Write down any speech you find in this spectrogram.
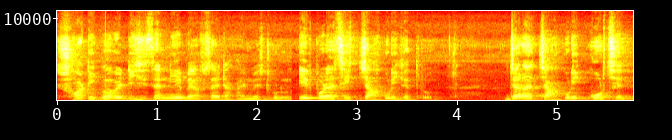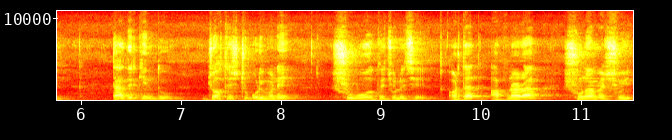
সঠিকভাবে ডিসিশান নিয়ে ব্যবসায় টাকা ইনভেস্ট করুন। এরপরে আছে চাকুরি ক্ষেত্র। যারা চাকুরি করছেন, তাদের কিন্তু যথেষ্ট পরিমাণে শুভ হতে চলেছে। অর্থাৎ আপনারা সুনামের সহিত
